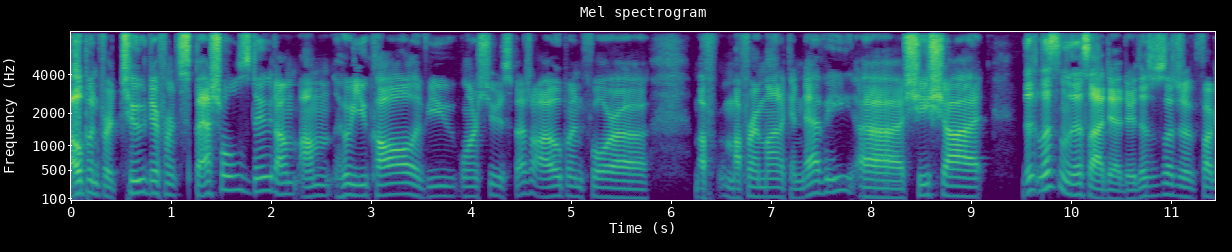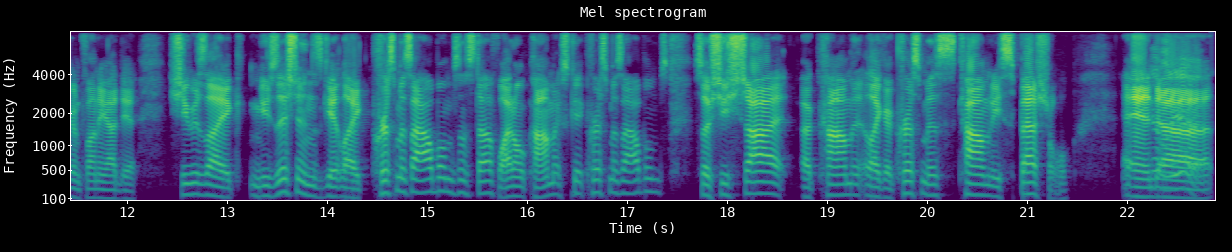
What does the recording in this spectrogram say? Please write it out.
opened for two different specials, dude. I'm I'm who you call if you want to shoot a special. I opened for uh my my friend Monica Nevi. Uh, she shot. Th- listen to this idea, dude. This was such a fucking funny idea. She was like, musicians get like Christmas albums and stuff. Why don't comics get Christmas albums? So she shot a comedy, like a Christmas comedy special, and yeah. uh,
